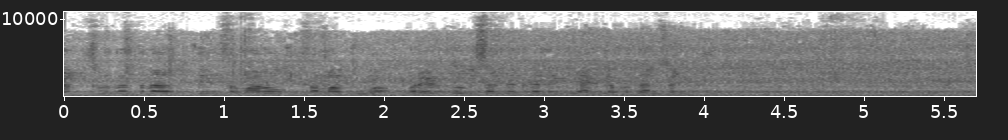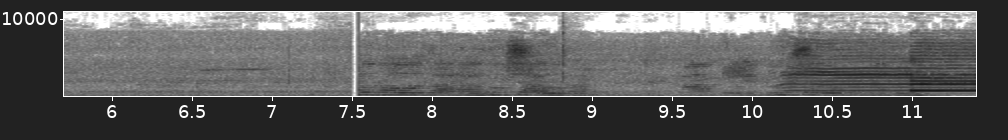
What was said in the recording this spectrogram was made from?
दौरान स्वतंत्रता दिन समारोह समाप्त हुआ। परेड को विसर्जन करने की आज्ञा प्रदान करी। वृक्षारोपण आपने वृक्षारोपण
